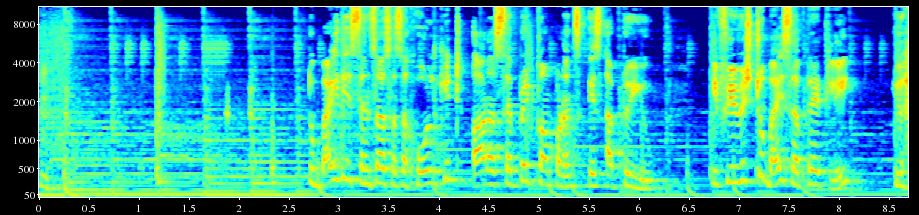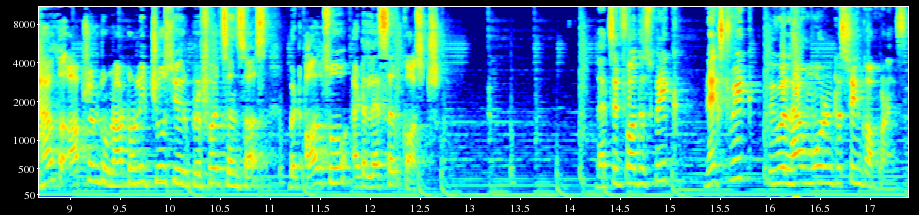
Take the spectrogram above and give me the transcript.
to buy these sensors as a whole kit or as separate components is up to you. If you wish to buy separately, you have the option to not only choose your preferred sensors but also at a lesser cost. That's it for this week. Next week, we will have more interesting components.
